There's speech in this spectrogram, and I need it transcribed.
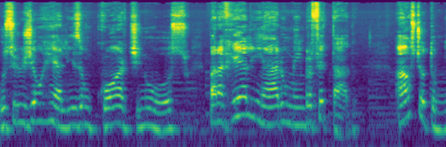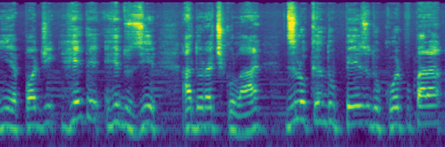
o cirurgião realiza um corte no osso para realinhar o membro afetado. A osteotomia pode reduzir a dor articular, deslocando o peso do corpo para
